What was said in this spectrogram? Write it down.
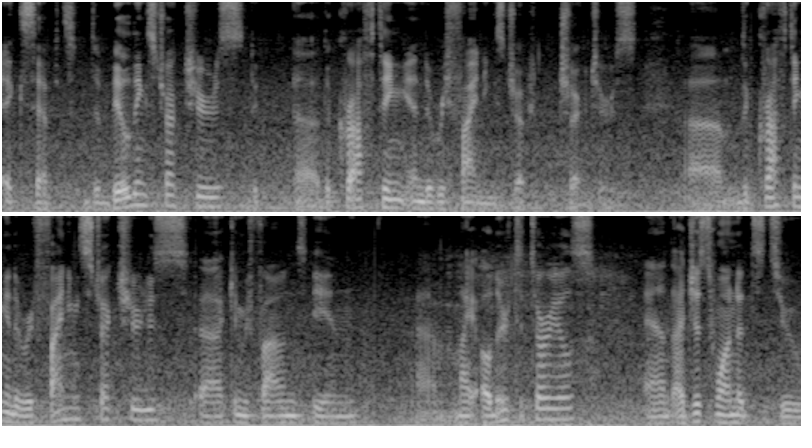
except the building structures, the, uh, the crafting and the refining stru structures. Um, the crafting and the refining structures uh, can be found in um, my other tutorials and I just wanted to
